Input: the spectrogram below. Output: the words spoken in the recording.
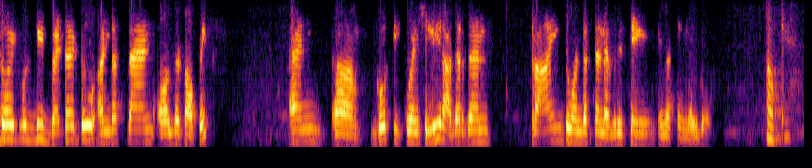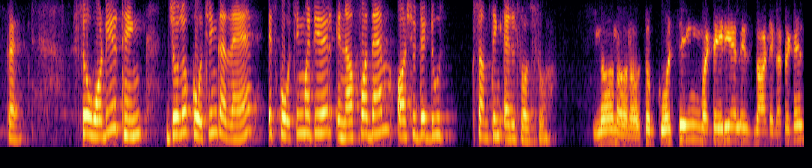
So it would be better to understand all the topics and um, go sequentially rather than trying to understand everything in a single go. Okay. Correct. So what do you think जो लोग कोचिंग कर रहे हैं is coaching material enough for them or should they do something else also no no no so coaching material is not enough it is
